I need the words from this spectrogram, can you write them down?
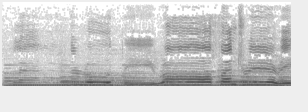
Let the road be rough and dreary,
